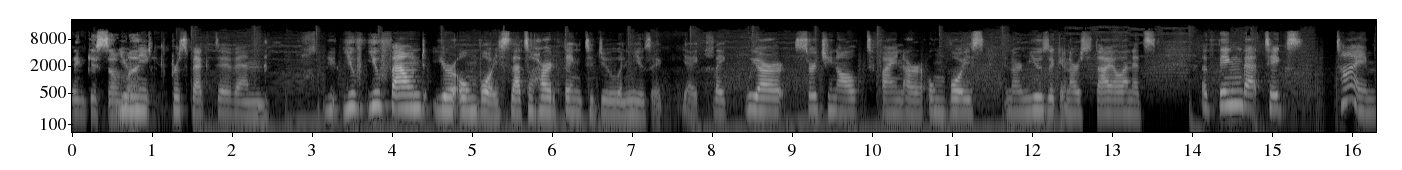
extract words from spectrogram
Thank you so unique much. perspective and you, you you found your own voice. That's a hard thing to do in music. Like like we are searching all to find our own voice in our music and our style and it's a thing that takes time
